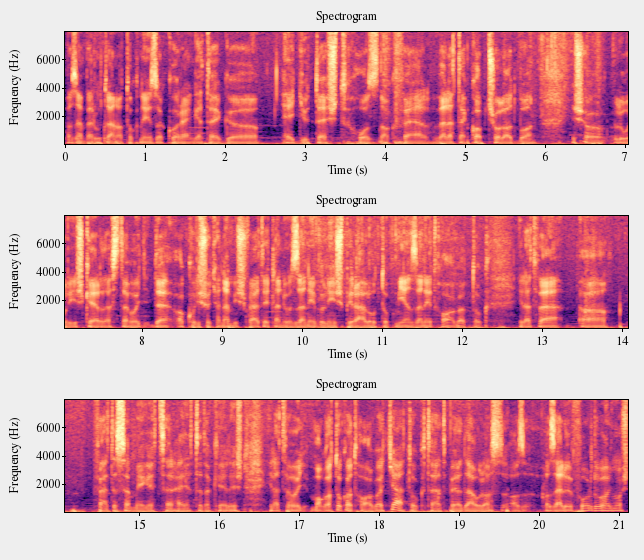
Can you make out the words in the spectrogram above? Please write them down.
az ember utánatok néz, akkor rengeteg uh, együttest hoznak fel veletek kapcsolatban, és a Lóri is kérdezte, hogy de akkor is, hogyha nem is feltétlenül zenéből inspirálódtok, milyen zenét hallgattok, illetve uh, felteszem még egyszer helyetted a kérdést, illetve hogy magatokat hallgatjátok? Tehát például az, az, az előfordul, hogy most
